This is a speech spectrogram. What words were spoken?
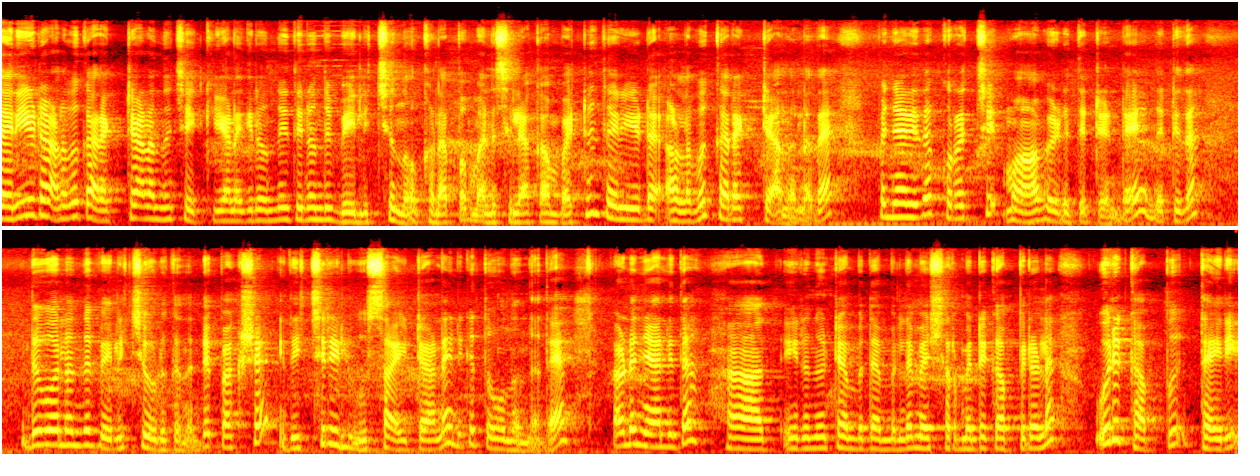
തരിയുടെ അളവ് കറക്റ്റാണെന്ന് ചെക്ക് ചെയ്യുകയാണെങ്കിൽ ഒന്ന് ഇതിനൊന്ന് വലിച്ചു നോക്കണം. അപ്പം മനസ്സിലാക്കാൻ പറ്റും. തരിയുടെ അളവ് കറക്റ്റാണെന്നുള്ളത് അപ്പം ഞാനിത് കുറച്ച് മാവ് എടുത്തിട്ടുണ്ട്. എന്നിട്ടിത് ഇതുപോലെ ഒന്ന് വലിച്ചു കൊടുക്കുന്നുണ്ട്. പക്ഷേ ഇത് ഇച്ചിരി ലൂസായിട്ടാണ് എനിക്ക് തോന്നുന്നത്. അവിടെ ഞാനിത് ഇരുന്നൂറ്റമ്പത് എം എല്ലിന്റെ മെഷർമെന്റ് കപ്പിലുള്ള ഒരു കപ്പ് തരി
